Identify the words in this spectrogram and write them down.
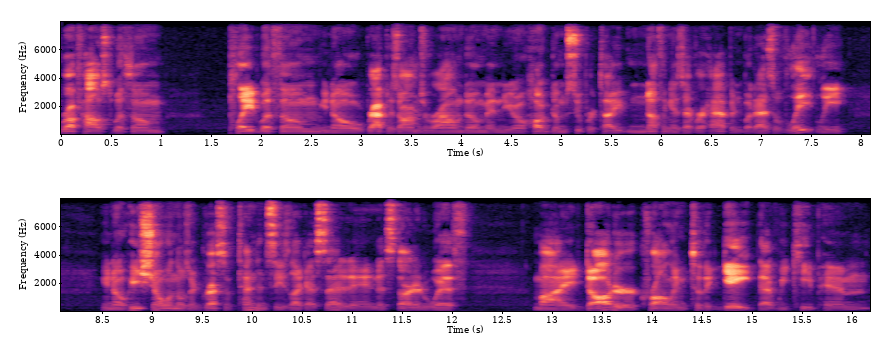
roughhoused with him, played with him, you know, wrapped his arms around him and, you know, hugged him super tight. Nothing has ever happened. But as of lately, you know, he's showing those aggressive tendencies, like I said. And it started with my daughter crawling to the gate that we keep him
